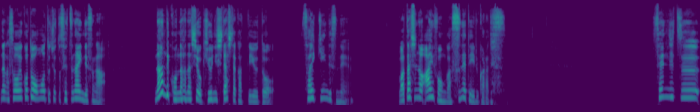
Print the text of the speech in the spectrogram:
なんかそういうことを思うとちょっと切ないんですがなんでこんな話を急にしだしたかっていうと最近ですね私の iPhone が拗ねているからです。先日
